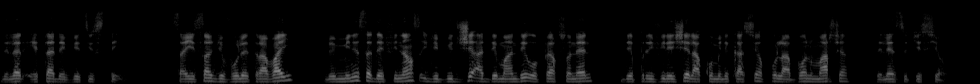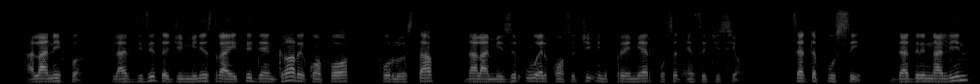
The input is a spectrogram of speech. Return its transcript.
de leur état de vétusté. S'agissant du volet travail, le ministre des Finances et du Budget a demandé au personnel de privilégier la communication pour la bonne marche de l'institution. À la NIF, la visite du ministre a été d'un grand réconfort pour le staff dans la mesure où elle constitue une première pour cette institution. Cette poussée d'adrénaline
